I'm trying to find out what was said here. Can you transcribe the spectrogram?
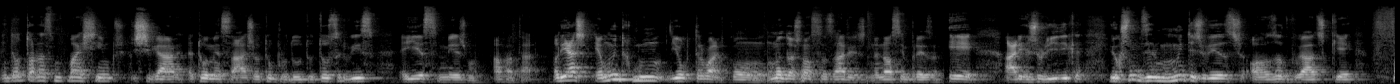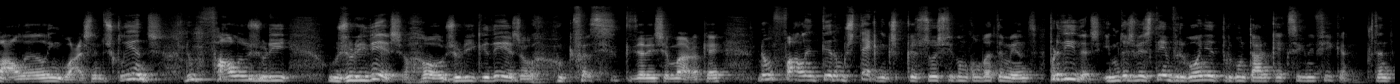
então torna-se muito mais simples chegar a tua mensagem, o teu produto, o teu serviço a esse mesmo avatar. Aliás, é muito comum, e eu que trabalho com uma das nossas áreas na nossa empresa é a área jurídica, eu costumo dizer muitas vezes aos advogados que é fala a linguagem dos clientes, não fala o juri o juridez, ou o juricadez, ou o que vocês quiserem chamar, ok? Não fala em termos técnicos, porque as pessoas ficam completamente perdidas e muitas vezes têm vergonha de perguntar o que é que significa. Portanto,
